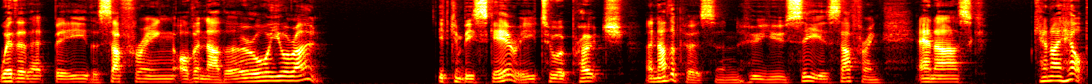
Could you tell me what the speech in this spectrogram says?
whether that be the suffering of another or your own. It can be scary to approach another person who you see is suffering and ask, Can I help?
